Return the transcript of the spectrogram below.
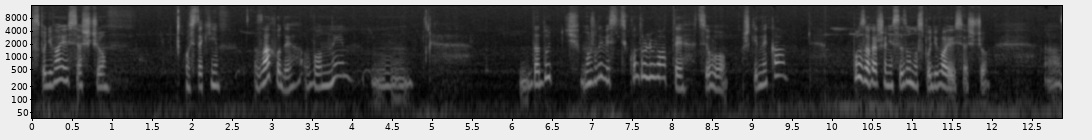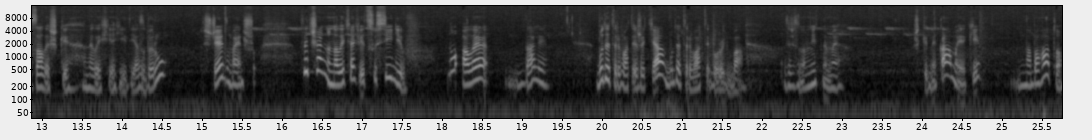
сподіваюся, що ось такі заходи вони дадуть можливість контролювати цього шкідника. По завершенні сезону сподіваюся, що е, залишки гнилих ягід я зберу, ще зменшу. Звичайно, налетять від сусідів, ну але далі буде тривати життя, буде тривати боротьба з різноманітними шкідниками, які набагато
